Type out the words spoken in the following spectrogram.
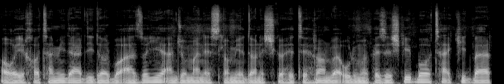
آقای خاتمی در دیدار با اعضای انجمن اسلامی دانشگاه تهران و علوم پزشکی با تاکید بر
